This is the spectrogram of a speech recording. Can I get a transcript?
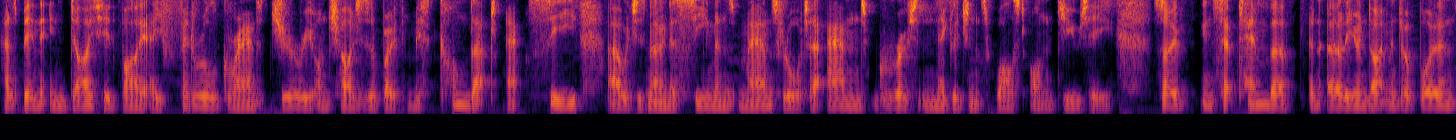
has been indicted by a federal grand jury on charges of both misconduct at sea, uh, which is known as seaman's manslaughter, and gross negligence whilst on duty. So in September, an earlier indictment of Boylan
